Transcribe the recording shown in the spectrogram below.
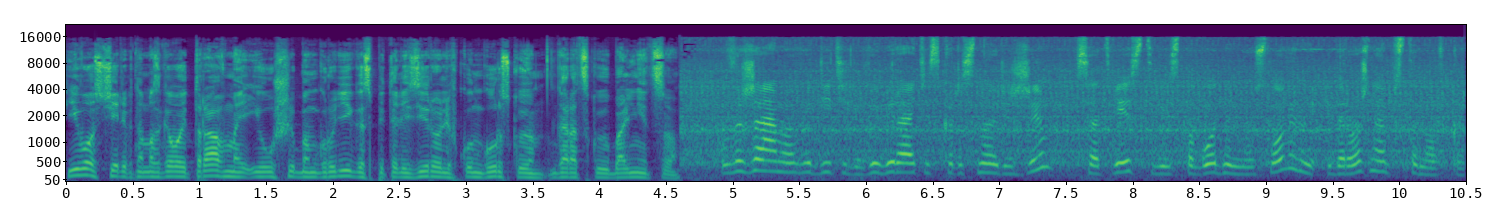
Его с черепно-мозговой травмой и ушибом груди госпитализировали в Кунгурскую городскую больницу. Уважаемые водители, выбирайте скоростной режим в соответствии с погодными условиями и дорожной обстановкой.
